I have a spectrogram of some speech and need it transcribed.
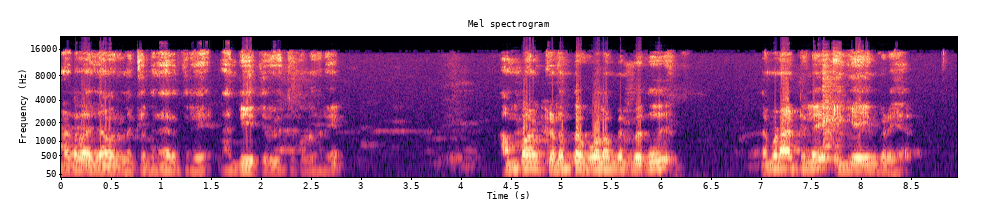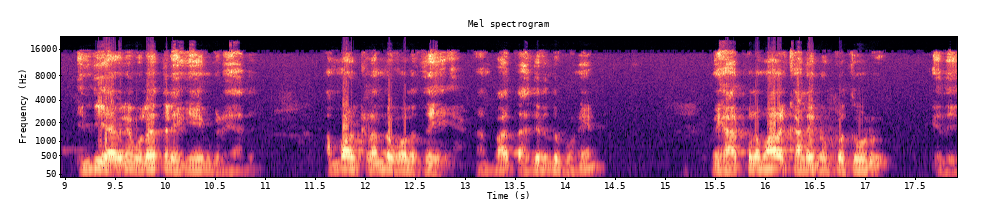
நடராஜ் அவர்களுக்கு இந்த நேரத்திலே நன்றியை தெரிவித்துக் கொள்கிறேன். அம்பாள் கடந்த கோலம் என்பது தமிழ்நாட்டிலே எங்கேயும் கிடையாது. இந்தியாவிலே உலகத்தில் எங்கேயும் கிடையாது. அம்பாள் கிளந்த கோலத்தை நான் பார்த்து அதிர்ந்து போனேன். மிக அற்புதமான கலைநுட்பத்தோடு இதை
